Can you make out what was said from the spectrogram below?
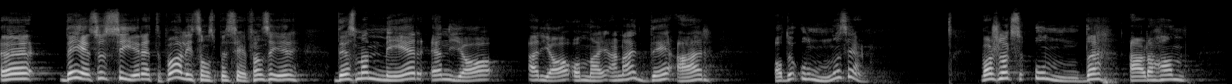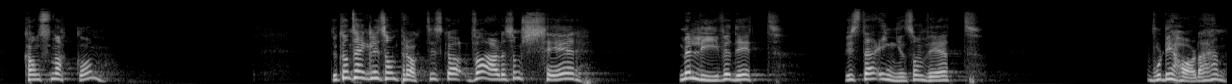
Eh, det Jesus sier etterpå, er litt sånn spesielt. for Han sier det som er mer enn ja er ja og nei er nei, det er av det onde, sier han. Hva slags onde er det han kan snakke om? Du kan tenke litt sånn praktisk. Hva er det som skjer med livet ditt hvis det er ingen som vet hvor de har deg hen?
